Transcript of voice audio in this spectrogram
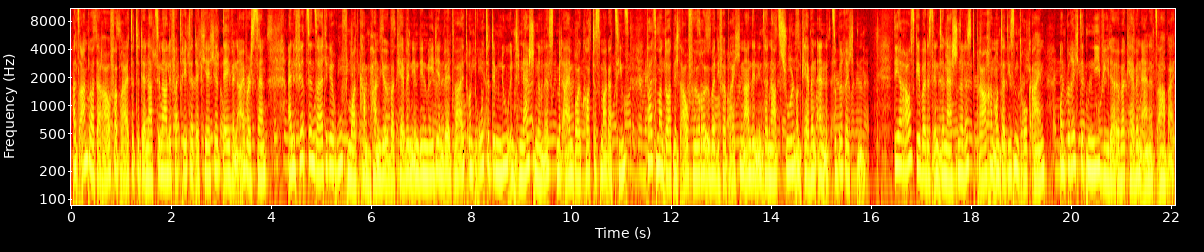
Als Antwort darauf verbreitete der nationale Vertreter der Kirche, David Iverson, eine 14-seitige Rufmordkampagne über Kevin in den Medien weltweit und drohte dem New Internationalist mit einem Boykott des Magazins, falls falls man dort nicht aufhöre, über die Verbrechen an den Internatsschulen und Kevin Annett zu berichten. Die Herausgeber des Internationalist brachen unter diesem Druck ein und berichteten nie wieder über Kevin Annetts Arbeit.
